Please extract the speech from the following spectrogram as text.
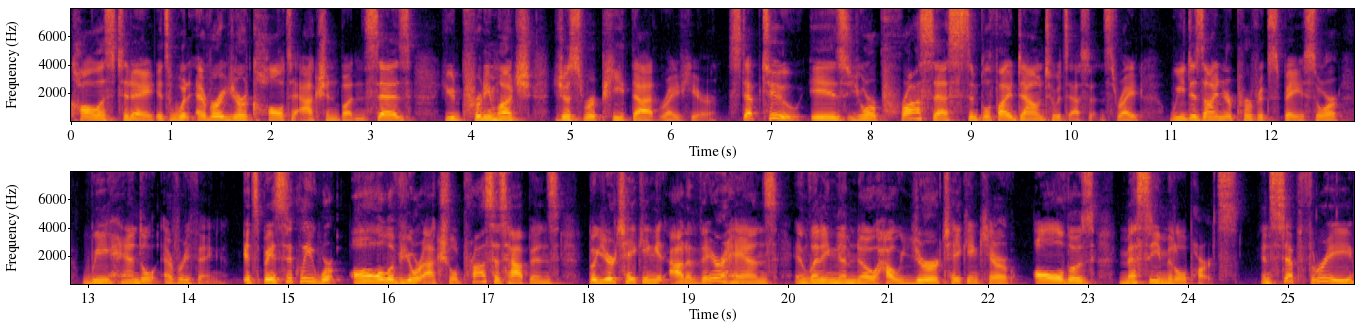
Call us today. It's whatever your call to action button says. You'd pretty much just repeat that right here. Step two is your process simplified down to its essence, right? We design your perfect space or we handle everything. It's basically where all of your actual process happens, but you're taking it out of their hands and letting them know how you're taking care of all those messy middle parts. And step three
